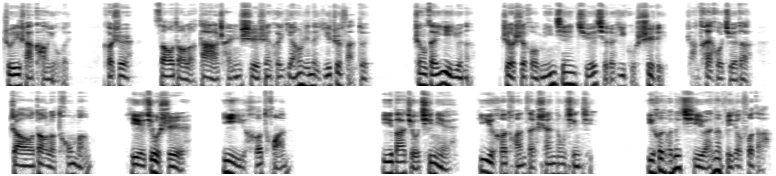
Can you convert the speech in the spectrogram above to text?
追杀康有为，可是遭到了大臣士绅和洋人的一致反对。正在抑郁呢，这时候民间崛起了一股势力，让太后觉得找到了同盟，也就是义和团。一八九七年，义和团在山东兴起。义和团的起源呢比较复杂。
